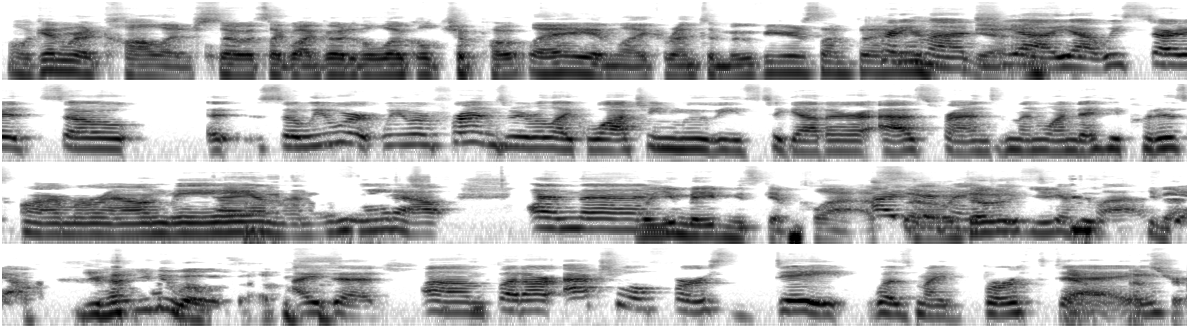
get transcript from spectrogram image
Well, again, we're at college, so it's like, well, I go to the local Chipotle and like rent a movie or something. Pretty much, yeah. yeah, We started so so we were we were friends. We were like watching movies together as friends, and then one day he put his arm around me, and then we made out, and then Well, you made me skip class. I so did make don't, you skip class, You know, yeah. you had you knew what was up. I did. Um, but our actual first date was my birthday. Yeah, that's true.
